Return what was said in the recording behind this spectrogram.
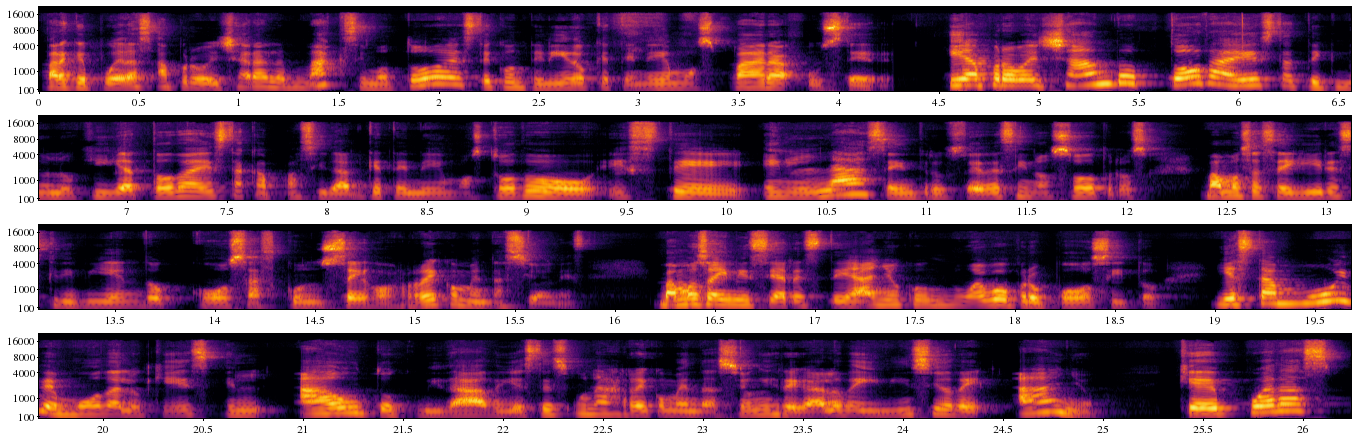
para que puedas aprovechar al máximo todo este contenido que tenemos para ustedes. Y aprovechando toda esta tecnología, toda esta capacidad que tenemos, todo este enlace entre ustedes y nosotros, vamos a seguir escribiendo cosas, consejos, recomendaciones Vamos a iniciar este año con un nuevo propósito y está muy de moda lo que es el autocuidado y esta es una recomendación y regalo de inicio de año, que puedas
